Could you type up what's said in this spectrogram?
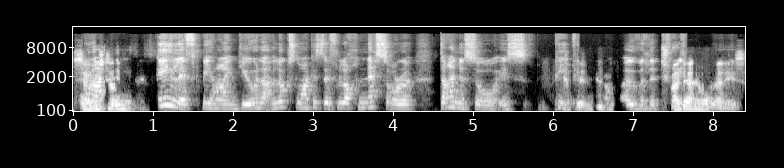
So we're still a ski lift behind you, and that looks like as if Loch Ness or a dinosaur is peeping from over the tree. I don't know what that is.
